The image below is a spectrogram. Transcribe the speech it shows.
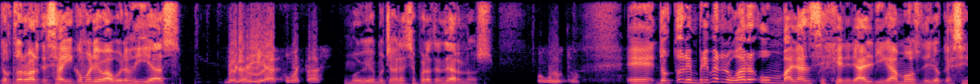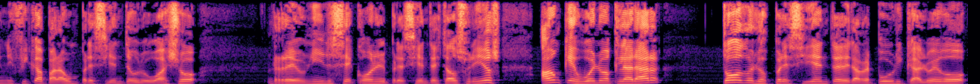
Doctor Bartesagui, ¿cómo le va? Buenos días. Buenos días, ¿cómo estás? Muy bien, muchas gracias por atendernos. Un gusto. Eh, doctor, en primer lugar, un balance general, digamos, de lo que significa para un presidente uruguayo reunirse con el presidente de Estados Unidos, aunque es bueno aclarar, todos los presidentes de la República luego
